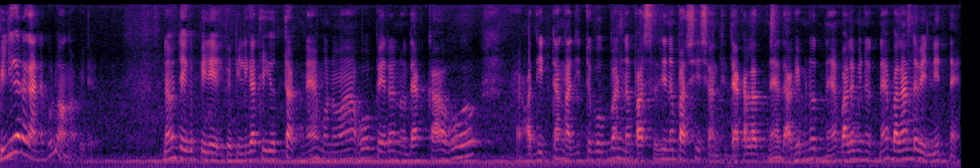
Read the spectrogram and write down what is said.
පිළිගර ගන්න පුළුවන් අපිට. නමුත් ඒක පිළිගත යුත්තක් නෑ මොනවා හෝ පෙර නොදක්කා හෝ අදිත්තං අදිත්ත පුබ්බන්න පස්ස දින පස්සේ සම්ති දැකලත් නෑ දකිමිනුත් නෑ බලමිනුත් නෑ බලන්න වෙන්නෙත් නෑ.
